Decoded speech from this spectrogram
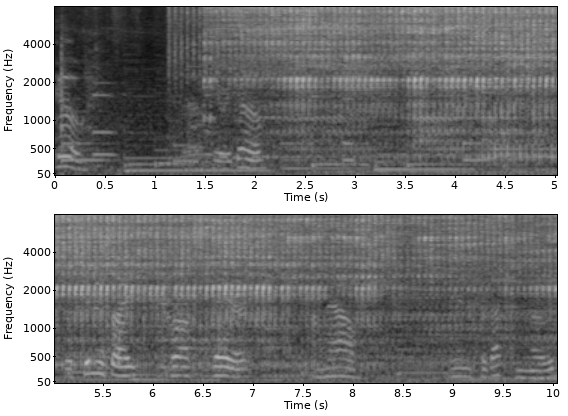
Go. So here we go. So as soon as I cross there, I'm now in production mode.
